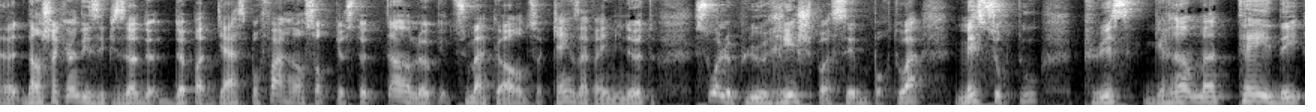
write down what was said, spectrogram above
euh, dans chacun des épisodes de podcast pour faire en sorte que ce temps-là que tu m'accordes, ce 15 à 20 minutes, soit le plus riche possible pour toi, mais surtout puisse grandement t'aider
